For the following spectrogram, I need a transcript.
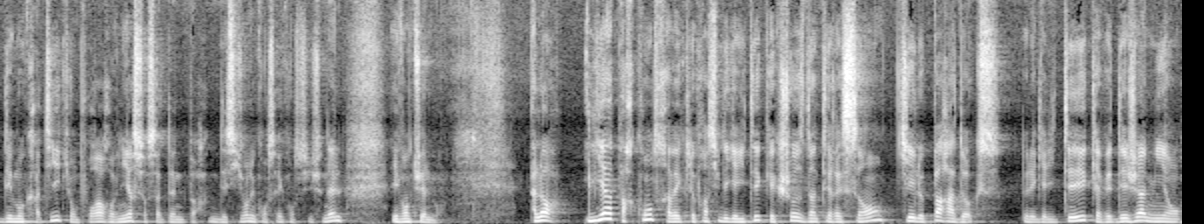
démocratique. Et on pourra revenir sur certaines décisions du Conseil constitutionnel éventuellement. Alors, il y a par contre, avec le principe d'égalité, quelque chose d'intéressant qui est le paradoxe de l'égalité qu'avait déjà mis en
